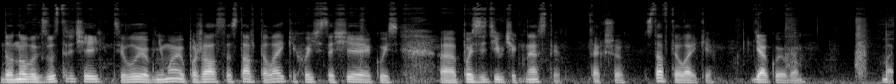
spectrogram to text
До нових зустрічей. Цілую, обнімаю. Пожалуйста, ставте лайки. Хочеться ще якийсь е, позитивчик нести. Так що ставте лайки. Дякую вам. Бай.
